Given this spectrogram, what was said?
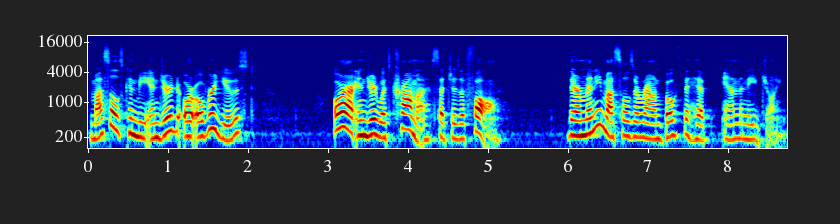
Muscles can be injured or overused, or are injured with trauma, such as a fall. There are many muscles around both the hip and the knee joint.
